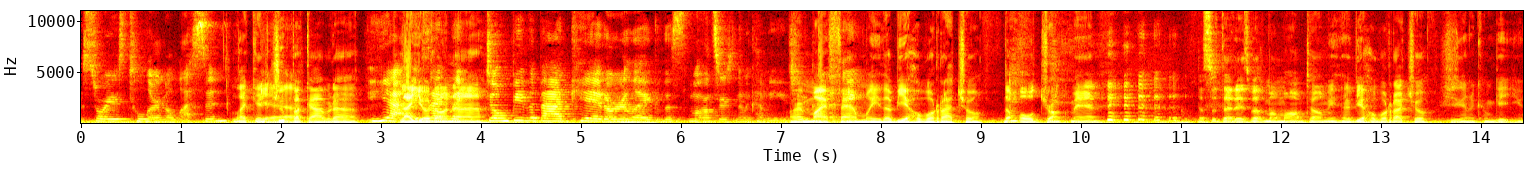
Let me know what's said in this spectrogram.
stories to learn a lesson. Like a Yeah. chupacabra. Yeah, La exactly. Don't be the bad kid, or mm. like this monster's gonna come eat you. Or my kind thing. family, the viejo borracho, the old drunk man. That's what that is. That's my mom told me. El viejo borracho. She's gonna come get you.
